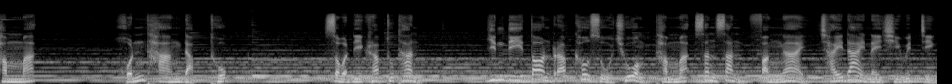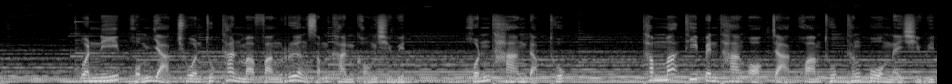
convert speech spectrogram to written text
ธรรมะหนทางดับทุกข์ สวัสดีครับทุกท่าน ยินดีต้อนรับเข้าสู่ช่วงธรรมะสั้นๆ ฟังง่ายใช้ได้ในชีวิตจริง วันนี้ผมอยากชวนทุกท่านมาฟังเรื่องสำคัญของชีวิตหนทางดับทุกข์ ธรรมะที่เป็นทางออกจากความทุกข์ทั้งปวงในชีวิต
